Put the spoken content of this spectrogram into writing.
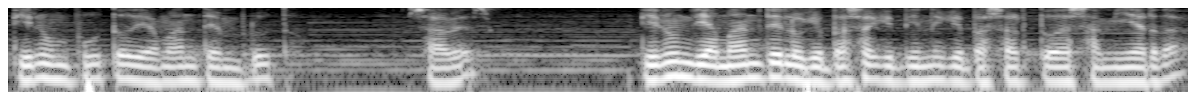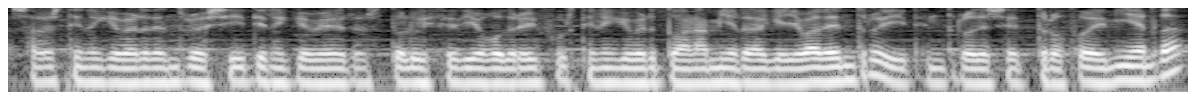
tiene un puto diamante en bruto, ¿sabes? Tiene un diamante, lo que pasa que tiene que pasar toda esa mierda, ¿sabes? Tiene que ver dentro de sí, tiene que ver, esto lo dice Diego Dreyfus, tiene que ver toda la mierda que lleva dentro y dentro de ese trozo de mierda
